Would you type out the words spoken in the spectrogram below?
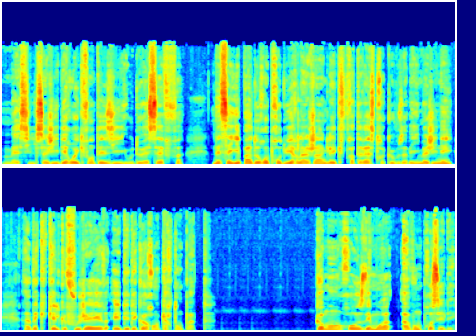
Mais s'il s'agit d'heroic fantasy ou de SF, n'essayez pas de reproduire la jungle extraterrestre que vous avez imaginée avec quelques fougères et des décors en carton-pâte. Comment Rose et moi avons procédé?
